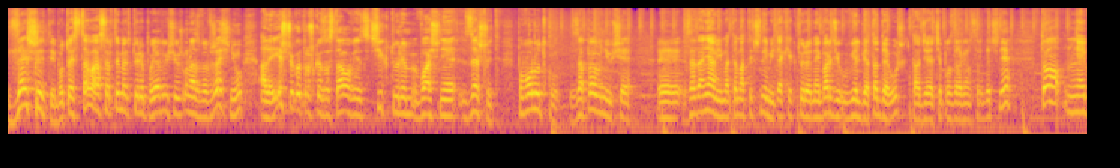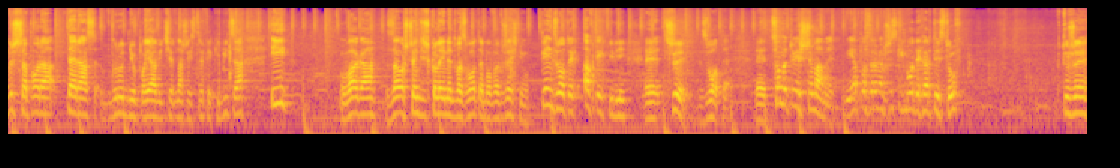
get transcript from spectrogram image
Zeszyty, bo to jest cały asortyment, który pojawił się już u nas we wrześniu, ale jeszcze go troszkę zostało, więc ci, którym właśnie zeszyt powolutku zapełnił się e, zadaniami matematycznymi, takie, które najbardziej uwielbia Tadeusz, Tadzie, ja Cię pozdrawiam serdecznie, to najwyższa pora teraz w grudniu pojawić się w naszej strefie kibica i Uwaga, zaoszczędzić kolejne 2 zł, bo we wrześniu 5 zł, a w tej chwili e, 3 zł. E, co my tu jeszcze mamy? Ja pozdrawiam wszystkich młodych artystów, którzy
